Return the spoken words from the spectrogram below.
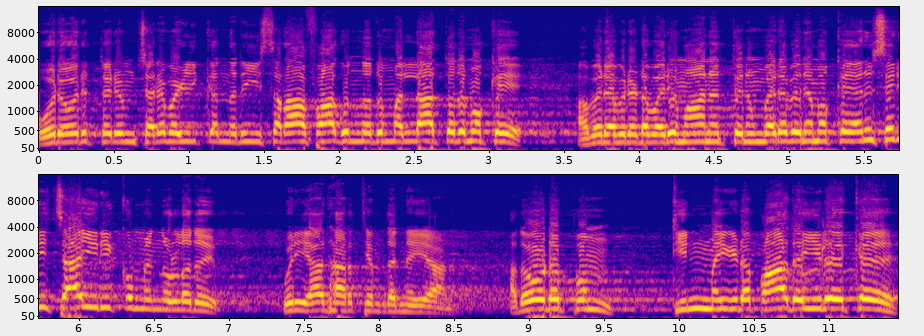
ഓരോരുത്തരും ചെലവഴിക്കുന്നത് ഈ സറാഫാകുന്നതും അല്ലാത്തതുമൊക്കെ അവരവരുടെ വരുമാനത്തിനും വരവിനുമൊക്കെ അനുസരിച്ചായിരിക്കും എന്നുള്ളത് ഒരു യാഥാർത്ഥ്യം തന്നെയാണ്. അതോടൊപ്പം തിന്മയുടെ പാതയിലേക്ക്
